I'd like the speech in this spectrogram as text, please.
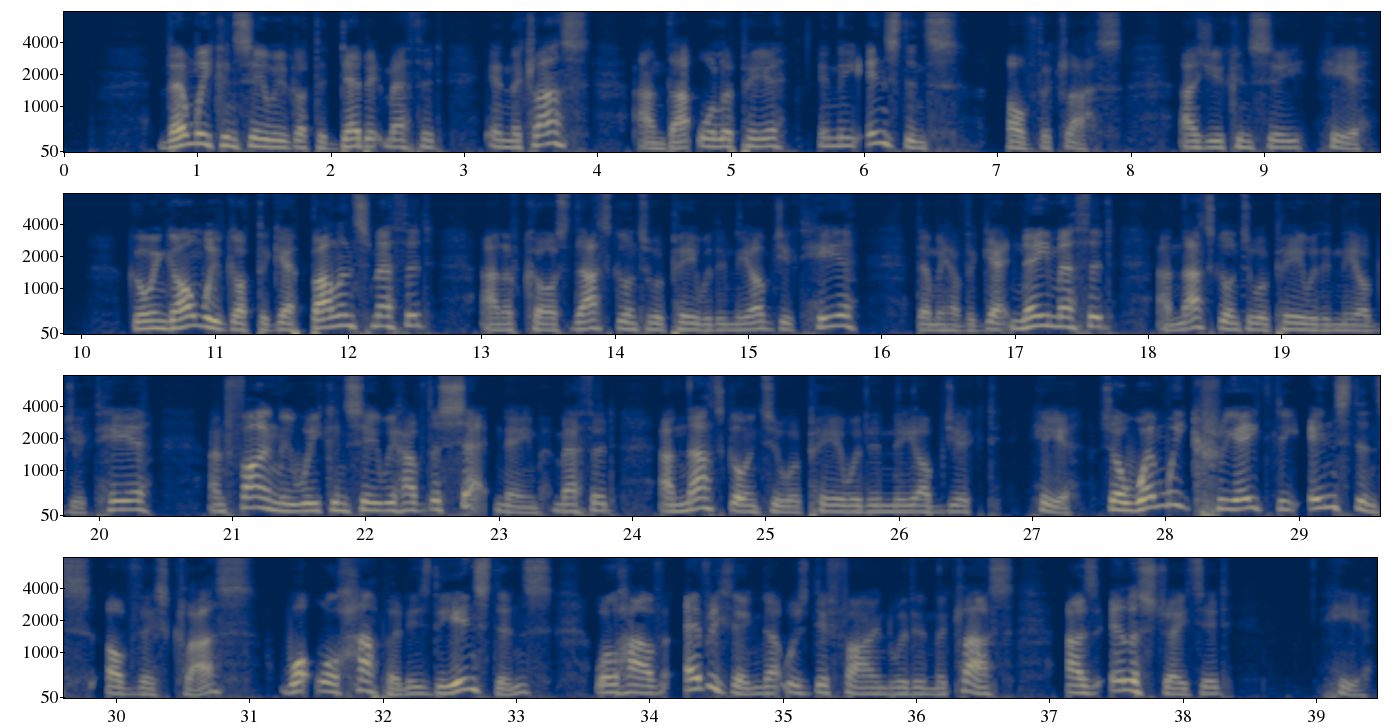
Then we can see we've got the debit method in the class, and that will appear in the instance of the class, as you can see here. Going on, we've got the get balance method, and of course that's going to appear within the object here. Then we have the get name method and that's going to appear within the object here. And finally we can see we have the set name method and that's going to appear within the object here. So when we create the instance of this class what will happen is the instance will have everything that was defined within the class as illustrated here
